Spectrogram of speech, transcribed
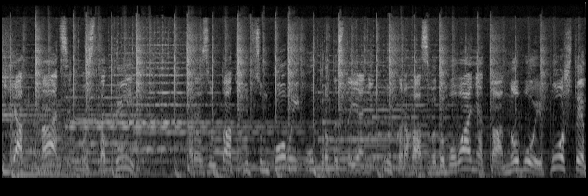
1-15. Ось такий результат підсумковий у протистоянні Укргазвидобування та нової пошти.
